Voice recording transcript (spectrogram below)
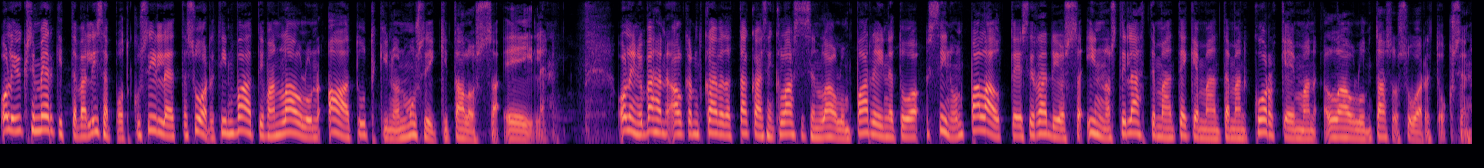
oli yksi merkittävä lisäpotku sille, että suoritin vaativan laulun A-tutkinnon musiikkitalossa eilen. Olin jo vähän alkanut kaivata takaisin klassisen laulun pariin ja tuo sinun palautteesi radiossa innosti lähtemään tekemään tämän korkeimman laulun tasosuorituksen.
